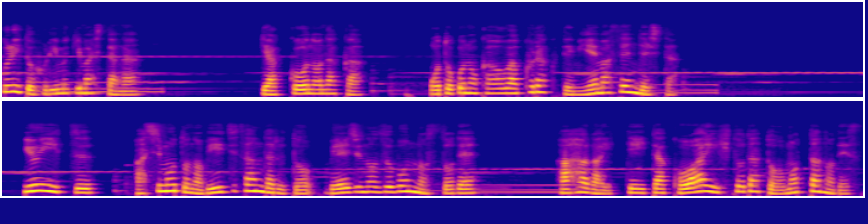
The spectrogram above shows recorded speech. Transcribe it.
くりと振り向きましたが、逆光の中、男の顔は暗くて見えませんでした。唯一足元のビーチサンダルとベージュのズボンの裾で母が言っていた怖い人だと思ったのです。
